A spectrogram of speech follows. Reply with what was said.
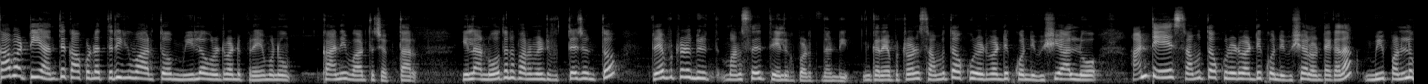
కాబట్టి అంతేకాకుండా తిరిగి వారితో మీలో ఉన్నటువంటి ప్రేమను కానీ వారితో చెప్తారు. ఇలా నూతనపరమైన ఉత్తేజంతో రేపటి రోజు మీరు మనసు అయితే తేలిక పడుతుందండి ఇంకా రేపటి రోజు శ్రమతో కూడినటువంటి కొన్ని విషయాల్లో అంటే శ్రమతో కూడినటువంటి కొన్ని విషయాలు ఉంటాయి కదా మీ పనులు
